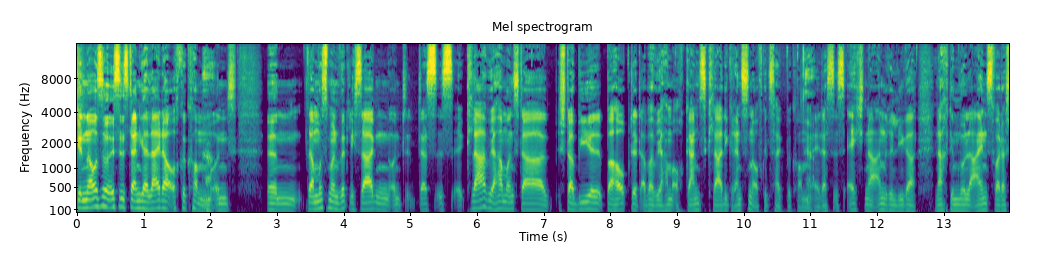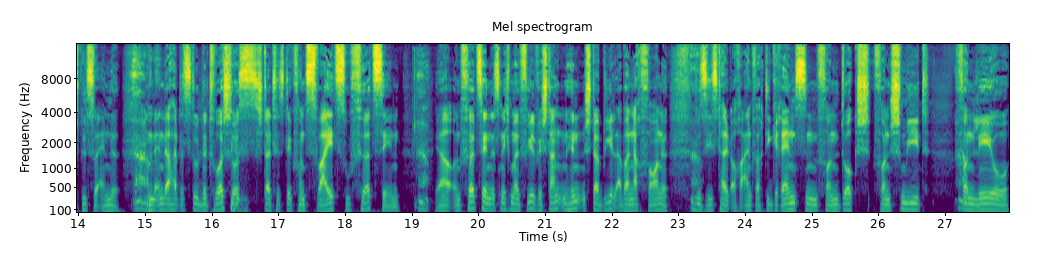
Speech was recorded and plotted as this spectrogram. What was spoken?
genauso ist es dann ja leider auch gekommen. Ja. Und ähm, da muss man wirklich sagen, und das ist äh, klar, wir haben uns da stabil behauptet, aber wir haben auch ganz klar die Grenzen aufgezeigt bekommen. Ja. Ey, das ist echt eine andere Liga. Nach dem 0-1 war das Spiel zu Ende. Ja, Am genau. Ende hattest du eine Torschussstatistik von 2 zu 14. Ja. ja, und 14 ist nicht mal viel. Wir standen hinten stabil, aber nach vorne. Ja. Du siehst halt auch einfach die Grenzen von Duxch, von Schmid, von Leo,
